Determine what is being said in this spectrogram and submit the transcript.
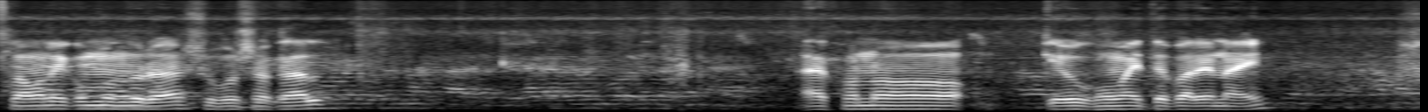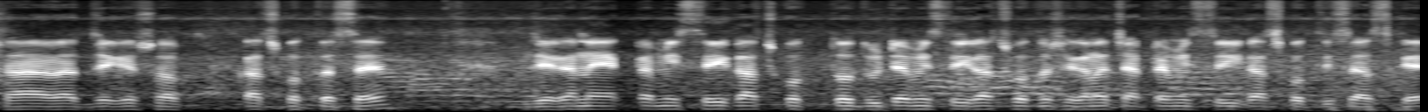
আসসালামু আলাইকুম বন্ধুরা, শুভ সকাল। এখনও কেউ ঘুমাইতে পারে নাই। সারা রাত জেগে সব কাজ করতেছে। যেখানে একটা মিস্ত্রি কাজ করতো, দুইটা মিস্ত্রি কাজ করতো, সেখানে চারটা মিস্ত্রি কাজ করতেছে আজকে।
